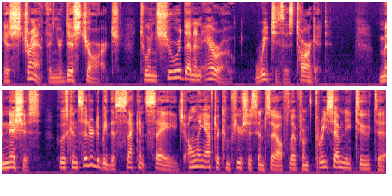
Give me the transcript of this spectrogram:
is strength in your discharge to ensure that an arrow reaches its target. Mencius, who is considered to be the second sage only after Confucius himself, lived from 372 to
